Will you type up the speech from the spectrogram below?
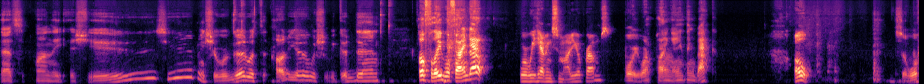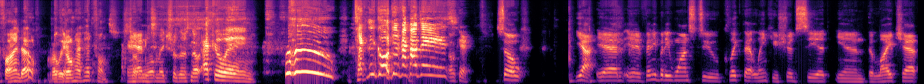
That's one of the issues here. Make sure we're good with the audio. We should be good then. Hopefully, we'll find out. Were we having some audio problems? Boy, we weren't playing anything back, Oh, so we'll find out. Well, we don't have headphones, so And- we'll make sure there's no echoing. Woohoo! Technical difficulties. okay. So, yeah, and if anybody wants to click that link, you should see it in the live chat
